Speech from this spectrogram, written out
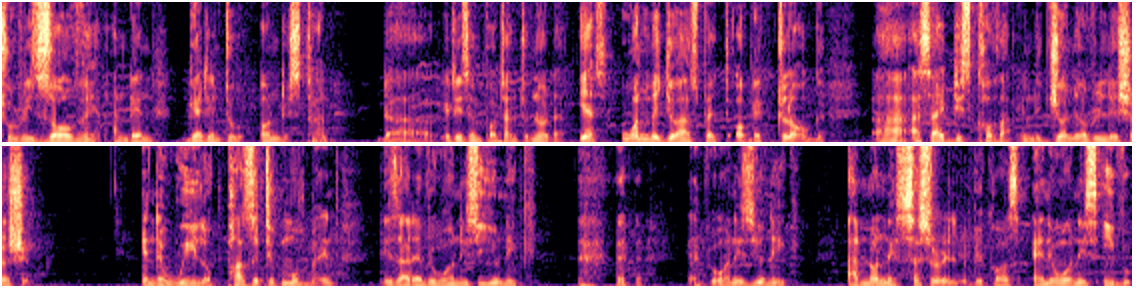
to resolve it and then getting to understand. The, it is important to know that yes, one major aspect of the clog, uh, as I discover in the journey of relationship, in the wheel of positive movement, is that everyone is unique. everyone is unique. And not necessarily because anyone is evil.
